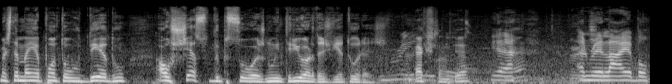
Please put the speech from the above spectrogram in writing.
mas também aponta o dedo ao excesso de pessoas no interior das viaturas. Excellent, yeah. Yeah. Unreliable.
